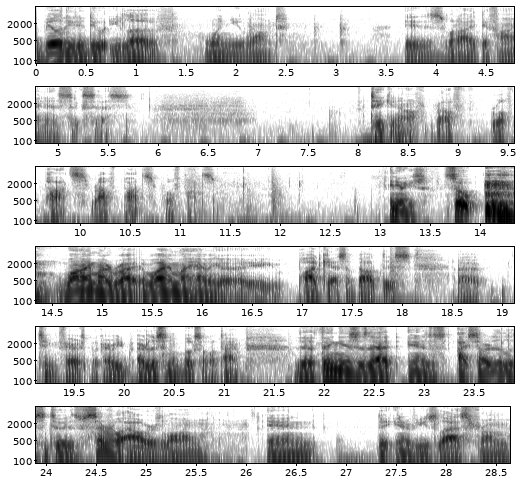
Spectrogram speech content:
the ability to do what you love when you want is what I define as success. Taking off Rolf Rolf Potts, Rolf Potts, Rolf Potts. Anyways, so why am I right? Why am I having a, podcast about this uh, Tim Ferriss book? I read, I listen to books all the time. The thing is, is that as I started to listen to it, it's several hours long, and the interviews last from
